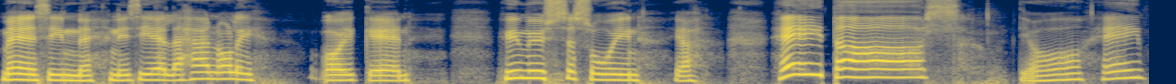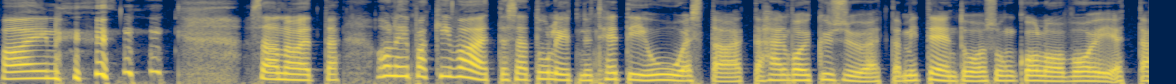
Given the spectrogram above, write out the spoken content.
Meen sinne, niin siellä hän oli oikein hymyssä suin ja hei taas! Joo, hei vain. Sanoi, että olipa kiva, että sä tulit nyt heti uudestaan, että hän voi kysyä, että miten tuo sun kolo voi, että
